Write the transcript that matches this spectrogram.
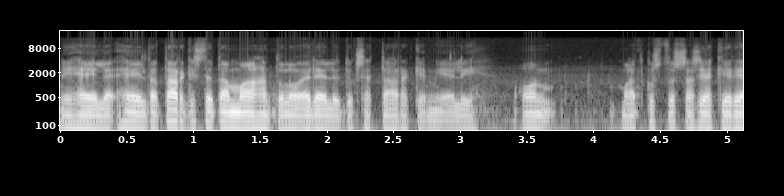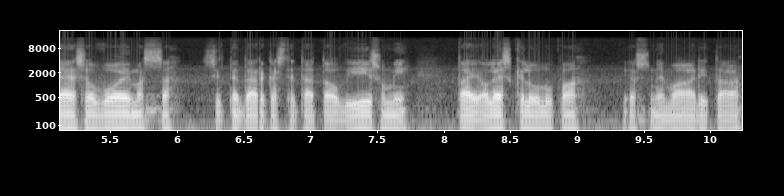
niin heille, heiltä tarkistetaan maahantuloedellytykset tarkemmin. Eli on matkustusasiakirja ja se on voimassa. Sitten tarkastetaan, että on viisumi tai oleskelulupa, jos ne vaaditaan.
